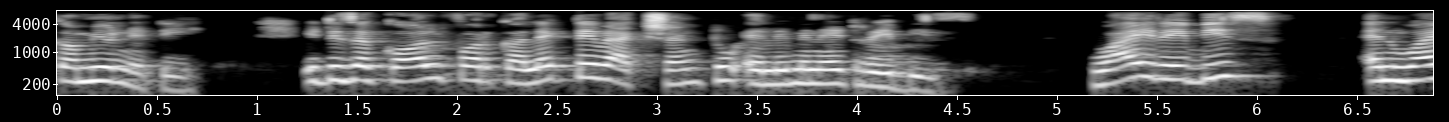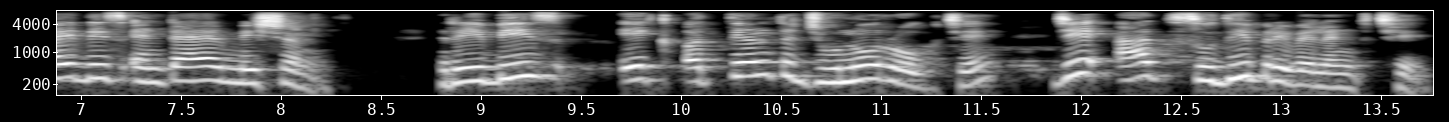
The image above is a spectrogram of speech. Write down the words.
community. It is a call for collective action to eliminate rabies why rabies and why this entire mission rabies એક અત્યંત જૂનો રોગ છે, જે આજ સુધી પ્રિવેલન્ટ છે.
